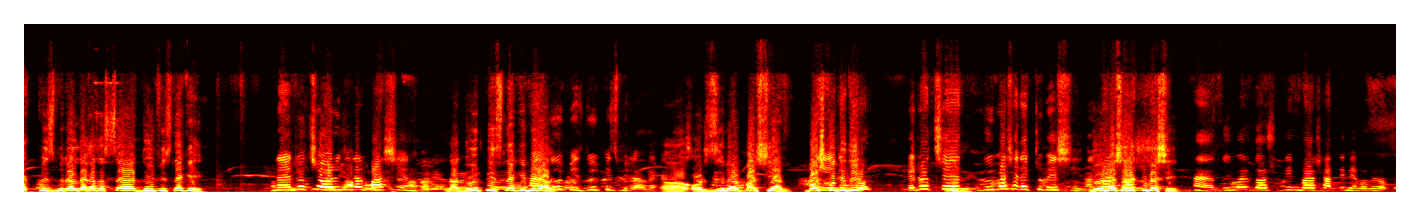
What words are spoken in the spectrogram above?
এক পিস বিড়াল দেখা যাচ্ছে দুই পিস নাকি? না এটা হচ্ছে অরিজিনাল পার্সিয়ান বিড়াল। না দুই পিস নাকি হ্যাঁ বিড়াল? দুই পিস দুই পিস বিড়াল দেখা যাচ্ছে। অরিজিনাল পার্সিয়ান বয়স কত দিন? এটা হচ্ছে দুই মাসের একটু বেশি। দুই মাসের একটু বেশি? হ্যাঁ দুই মাস দশ দিন বা সাত দিন এভাবে হবে।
